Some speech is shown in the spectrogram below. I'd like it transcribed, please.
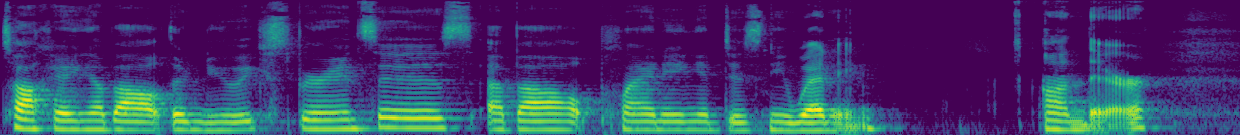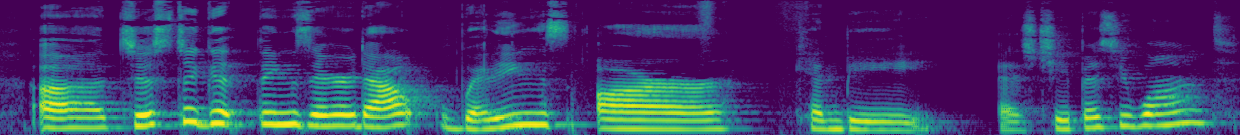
talking about their new experiences about planning a Disney wedding on there. Uh, just to get things aired out, weddings are can be as cheap as you want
